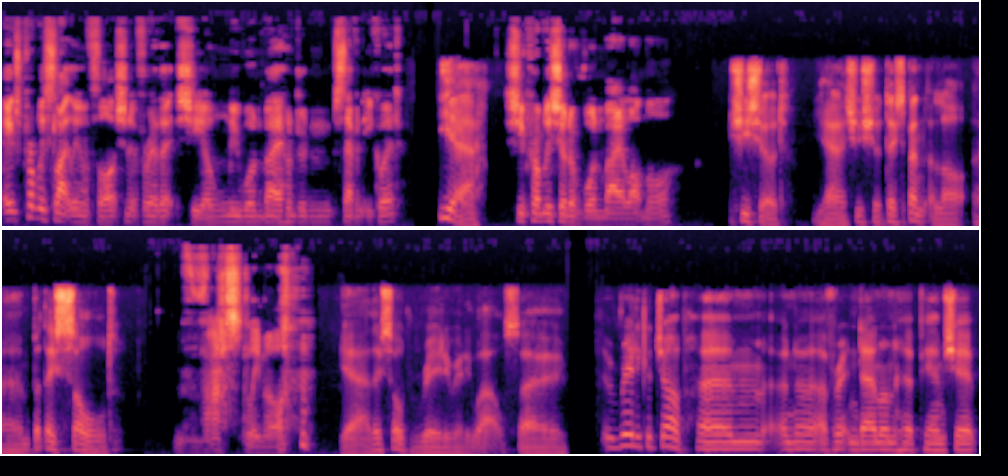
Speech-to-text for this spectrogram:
It was probably slightly unfortunate for her that she only won by 170 quid. Yeah, She probably should have won by a lot more. she should. Yeah, she should. They spent a lot, um, but they sold Vastly more. Yeah, they sold really, really well. So, really good job. Um, and uh, I've written down on her PM ship,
